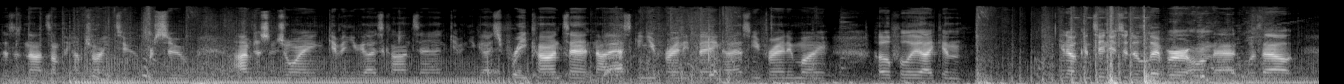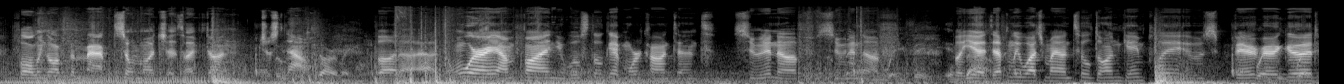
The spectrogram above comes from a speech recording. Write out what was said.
this is not something I'm trying to pursue. I'm just enjoying giving you guys content, giving you guys free content, not asking you for anything, not asking you for any money. Hopefully, I can, you know, continue to deliver on that without falling off the map so much as I've done just now. But uh, don't worry, I'm fine. You will still get more content soon enough. Soon enough. But yeah, definitely watch my Until Dawn gameplay. It was very, very good.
